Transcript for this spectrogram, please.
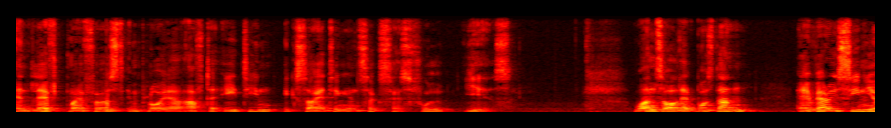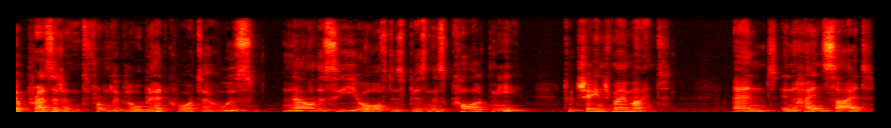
and left my first employer after 18 exciting and successful years. Once all that was done, a very senior president from the global headquarters, who is now the CEO of this business, called me to change my mind. And in hindsight,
